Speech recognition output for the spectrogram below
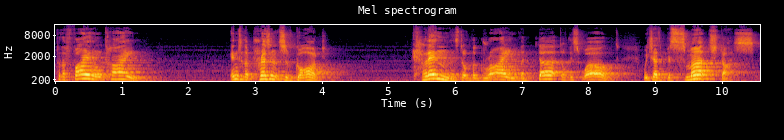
for the final time into the presence of God, cleansed of the grime, of the dirt of this world, which has besmirched us.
